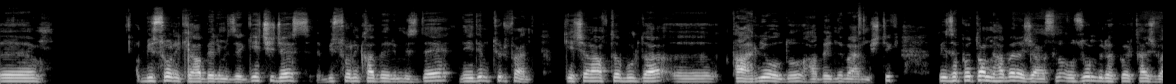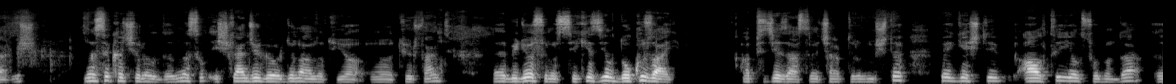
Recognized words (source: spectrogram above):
E, bir sonraki haberimize geçeceğiz. Bir sonraki haberimizde Nedim Türfent geçen hafta burada e, tahliye olduğu haberini vermiştik. Mezopotamya Haber Ajansı'na uzun bir röportaj vermiş. Nasıl kaçırıldığı, nasıl işkence gördüğünü anlatıyor e, Türfent. E, biliyorsunuz 8 yıl 9 ay hapis cezasına çarptırılmıştı ve geçtiği 6 yıl sonunda e,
